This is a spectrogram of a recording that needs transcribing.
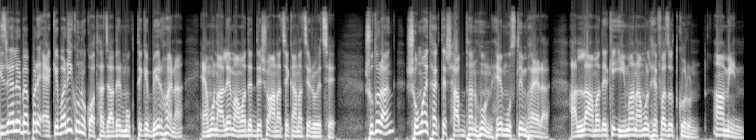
ইসরায়েলের ব্যাপারে একেবারেই কোনো কথা যাদের মুখ থেকে বের হয় না, এমন আলেম আমাদের দেশও আনাচে কানাচে রয়েছে। সুতরাং সময় থাকতে সাবধান হুন, হে মুসলিম ভাইয়েরা, আল্লাহ আমাদেরকে ইমান আমল হেফাজত করুন। আমিন।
